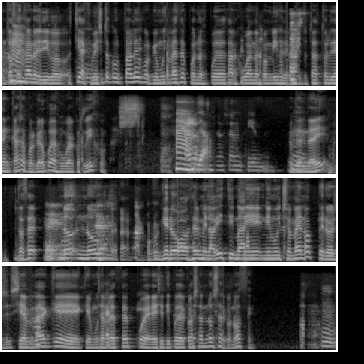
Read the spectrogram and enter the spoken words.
Entonces, mm. claro, y digo, hostia, que me siento culpable porque muchas veces pues no puedo estar jugando con mi hijo. Si tú estás todo el día en casa, ¿por qué no puedes jugar con tu hijo? Hmm. Ya. No se entiende. ¿Entendéis? Entonces, no, no, tampoco quiero hacerme la víctima, ni, ni mucho menos, pero sí es verdad que, que, muchas veces pues ese tipo de cosas no se reconocen. Hmm.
